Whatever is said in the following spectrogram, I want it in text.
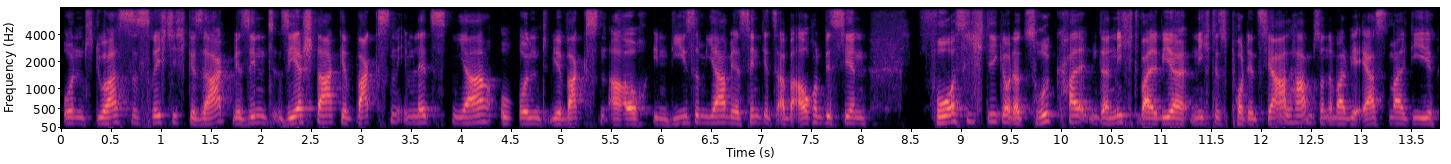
und du hast es richtig gesagt, wir sind sehr stark gewachsen im letzten Jahr und wir wachsen auch in diesem Jahr. Wir sind jetzt aber auch ein bisschen vorsichtiger oder zurückhaltender, nicht weil wir nicht das Potenzial haben, sondern weil wir erstmal die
